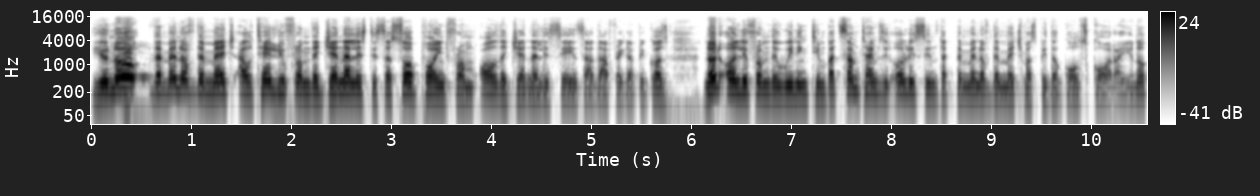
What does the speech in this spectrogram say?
You know, the man of the match, I'll tell you from the journalist, it's a sore point from all the journalists here in South Africa because not only from the winning team, but sometimes it always seems like the man of the match must be the goal scorer. You know,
